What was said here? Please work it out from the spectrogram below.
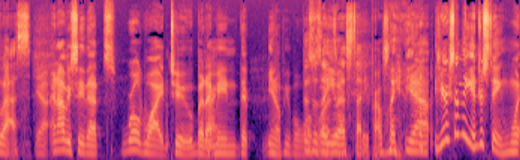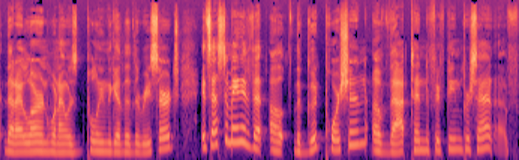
U.S. yeah, and obviously that's worldwide too. But I mean that you know people. This was a U.S. study, probably. yeah. Here's something interesting that I learned when I was pulling together the research. It's estimated that uh, the good portion of that 10 to 15 percent of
